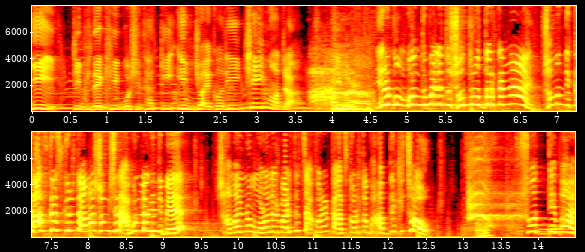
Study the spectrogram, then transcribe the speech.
গিয়ে টিভি দেখি বসে থাকি এনজয় করি সেই মজা। এরকম বন্ধু পেলে তো শত্রুর দরকার নাই। সম্বন্ধে কাজ কাজ করে তো আমার সংসারে আগুন লাগিয়ে দিবে। সামান্য মোড়লের বাড়িতে চাকরের কাজ করে তো ভাব দেখিছো? সত্যি ভাই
